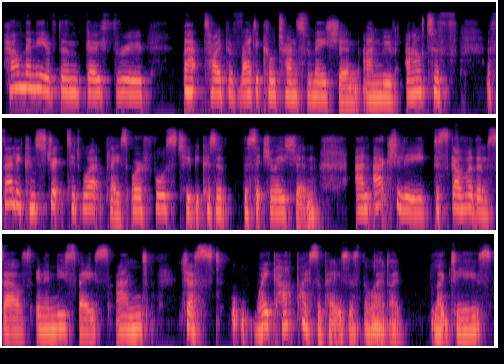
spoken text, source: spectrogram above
how many of them go through that type of radical transformation and move out of a fairly constricted workplace or are forced to because of the situation and actually discover themselves in a new space and just wake up, I suppose, is the word I like to use.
